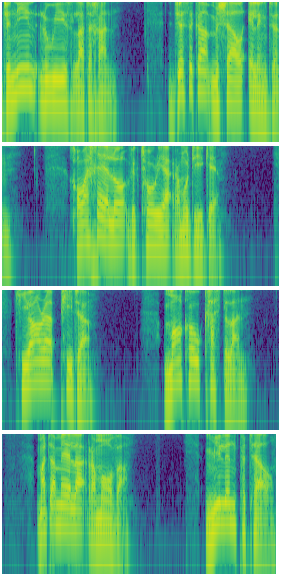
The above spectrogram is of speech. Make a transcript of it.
Janine Louise Latachan. Jessica Michelle Ellington. Joachelo Victoria Ramodike. Kiara Peter. Marco Castellan. Matamela Ramova. Milan Patel.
